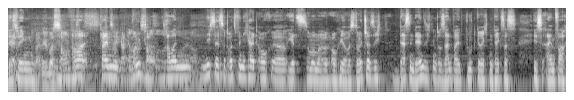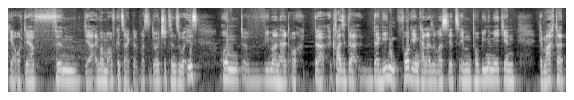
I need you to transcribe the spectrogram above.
Deswegen. Weil wir über Sound Aber beim Blut, Sound. aber nichtsdestotrotz finde ich halt auch äh, jetzt, sagen wir mal, auch hier aus deutscher Sicht, das in der Hinsicht interessant, weil Blutgericht in Texas ist einfach ja auch der Film, der einfach mal aufgezeigt hat, was die deutsche Zensur ist und wie man halt auch da quasi da, dagegen vorgehen kann. Also was jetzt eben Turbine Mädchen gemacht hat,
